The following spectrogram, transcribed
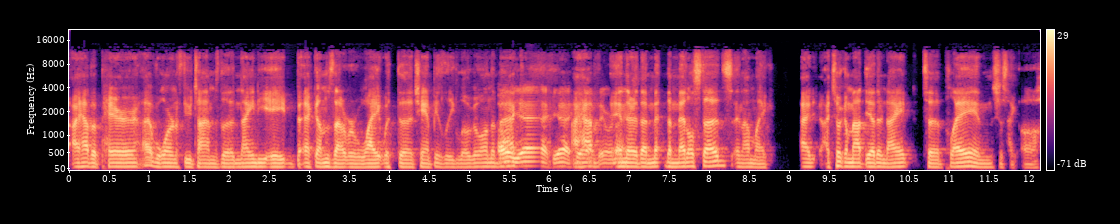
I have a pair. I've worn a few times the '98 Beckhams that were white with the Champions League logo on the oh, back. Oh yeah, yeah. I yeah, have, and nice. they're the the metal studs, and I'm like, I I took them out the other night to play, and it's just like, oh,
